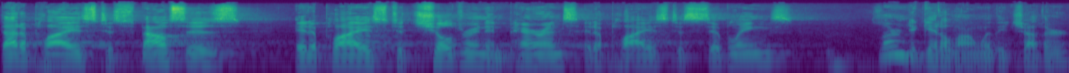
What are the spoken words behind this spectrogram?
That applies to spouses, it applies to children and parents, it applies to siblings. Learn to get along with each other,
